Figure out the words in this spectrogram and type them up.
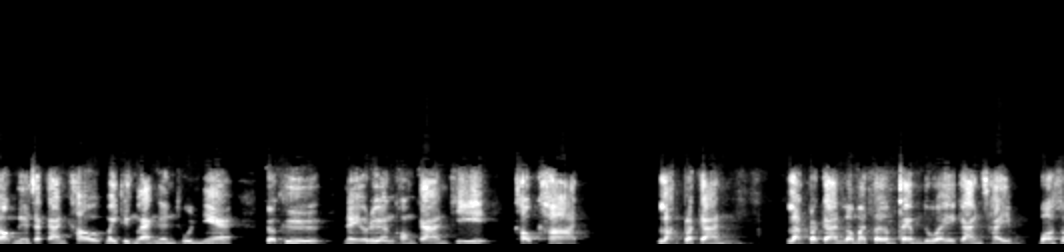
นอกเหนือจากการเข้าไม่ถึงแหล่งเงินทุนเนี่ยก็คือในเรื่องของการที่เขาขาดหลักประกัน หลักประกันเรามาเติมเต็มด้วยการใช้บส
